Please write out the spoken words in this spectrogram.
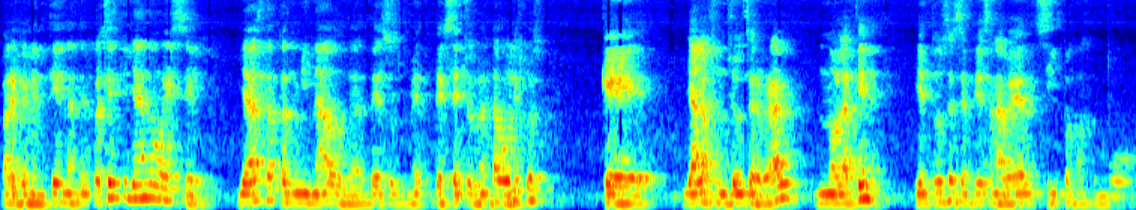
para que me entiendan. El paciente ya no es él, ya está tan minado de, esos desechos metabólicos que ya la función cerebral no la tiene. Y entonces empiezan a ver síntomas como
